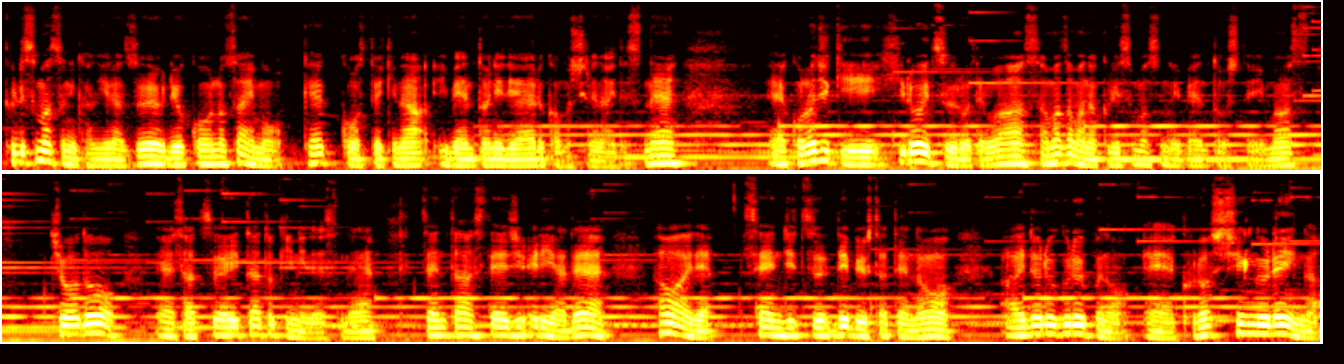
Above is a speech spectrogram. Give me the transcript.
クリスマスに限らず旅行の際も結構素敵なイベントに出会えるかもしれないですね。えこの時期広い通路では様々なクリスマスのイベントをしています。ちょうど、え撮影行った時にですねセンターステージエリアでハワイで先日デビューしたてのアイドルグループの、えクロッシングレインが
